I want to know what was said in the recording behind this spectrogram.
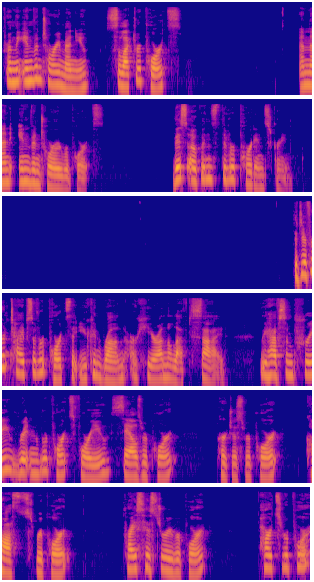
From the Inventory menu, select Reports, and then Inventory Reports. This opens the reporting screen. The different types of reports that you can run are here on the left side. We have some pre-written reports for you, sales report, purchase report, costs report, price history report, parts report,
